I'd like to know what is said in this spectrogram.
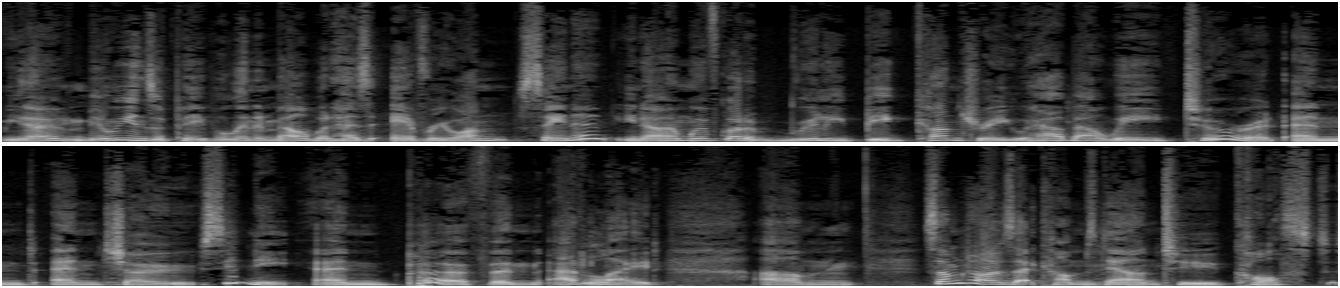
you know, millions of people in Melbourne. Has everyone seen it? You know, and we've got a really big country. How about we tour it and, and show Sydney and Perth and Adelaide? Um, sometimes that comes down to cost,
